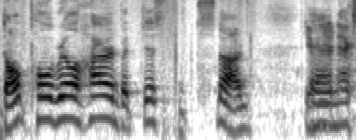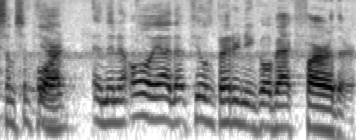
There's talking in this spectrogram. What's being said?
Don't pull real hard, but just snug. Give your neck some support. yeah, and then, oh yeah, that feels better, and you go back farther.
